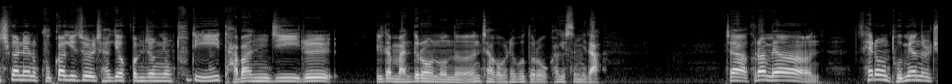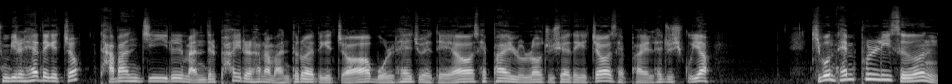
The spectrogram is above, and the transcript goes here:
시간에는 국가기술 자격검정용 2D 답안지를 일단 만들어 놓는 작업을 해보도록 하겠습니다. 자, 그러면 새로운 도면을 준비를 해야 되겠죠? 답안지를 만들 파일을 하나 만들어야 되겠죠? 뭘 해줘야 돼요? 새 파일 눌러주셔야 되겠죠? 새 파일 해주시고요. 기본 템플릿은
